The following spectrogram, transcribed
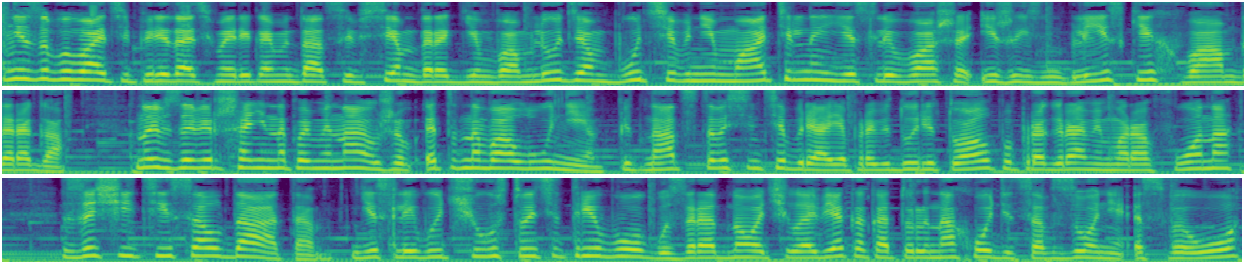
Не забывайте передать мои рекомендации всем дорогим вам людям. Будьте внимательны, если ваша и жизнь близких вам дорога. Ну и в завершении напоминаю уже, это новолуние. 15 сентября я проведу ритуал по программе марафона «Защити солдата». Если вы чувствуете тревогу за родного человека, который находится в зоне СВО,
